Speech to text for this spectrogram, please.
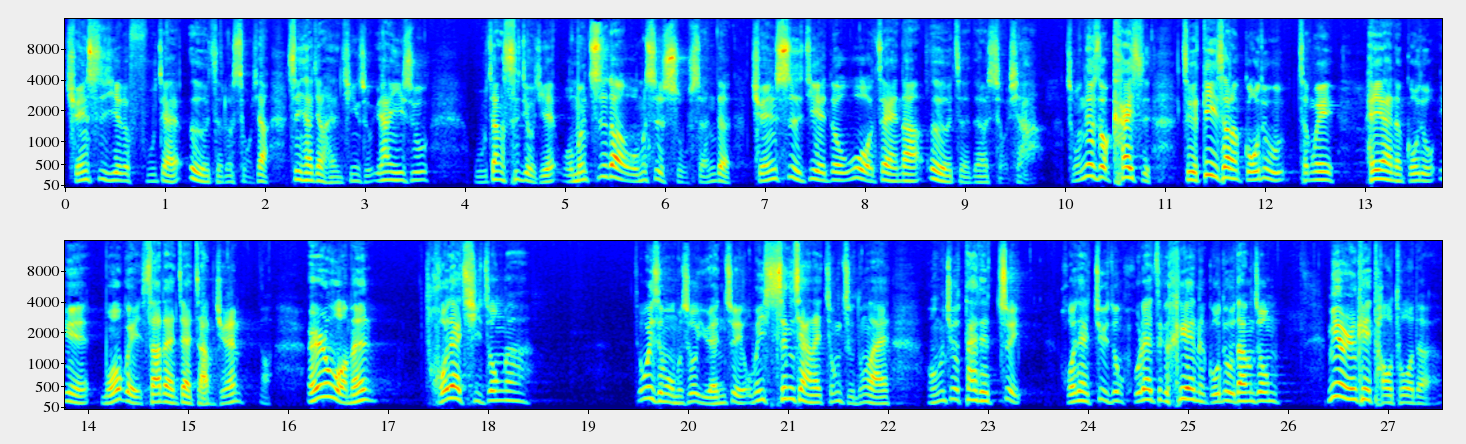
全世界都服在恶者的手下。圣经讲得很清楚，约翰一书五章十九节，我们知道我们是属神的，全世界都握在那恶者的手下。从那时候开始，这个地上的国度成为黑暗的国度，因为魔鬼撒旦在掌权啊，而我们。活在其中啊！为什么我们说原罪？我们一生下来从主中来，我们就带着罪，活在罪中，活在这个黑暗的国度当中，没有人可以逃脱的。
